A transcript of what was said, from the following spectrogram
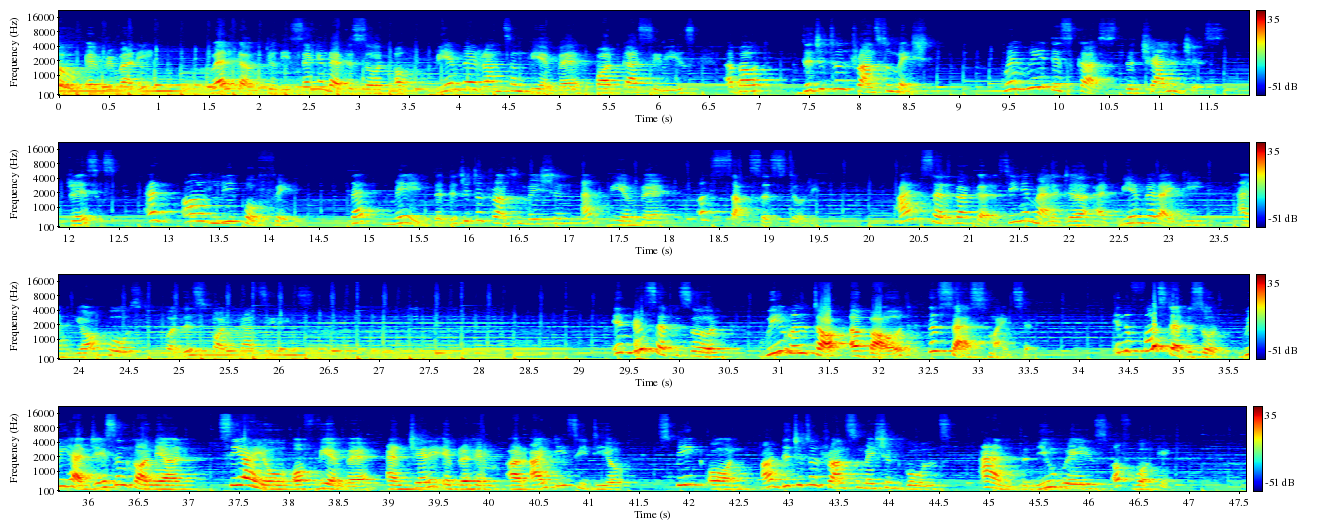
Hello, everybody. Welcome to the second episode of VMware Runs on VMware podcast series about digital transformation, where we discuss the challenges, risks, and our leap of faith that made the digital transformation at VMware a success story. I'm Sarita Kar, Senior Manager at VMware IT and your host for this podcast series. In this episode, we will talk about the SaaS mindset. In the first episode, we had Jason Conrad, CIO of VMware, and Jerry Ibrahim, our IT CTO, speak on our digital transformation goals and the new ways of working.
